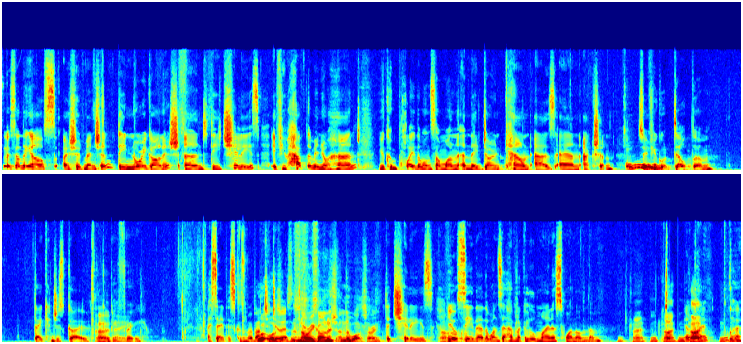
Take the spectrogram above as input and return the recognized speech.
So something else I should mention, the nori garnish and the chilies, if you have them in your hand, you can play them on someone and they don't count as an action. So if you Ooh. got dealt them, they can just go. It can be free. I say this because I'm about What to was do it? it. Is it nori garnish and the what, sorry? The chilies, you'll see they're the ones that have like a little minus one on them. Okay, okay, okay. Okay, okay.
